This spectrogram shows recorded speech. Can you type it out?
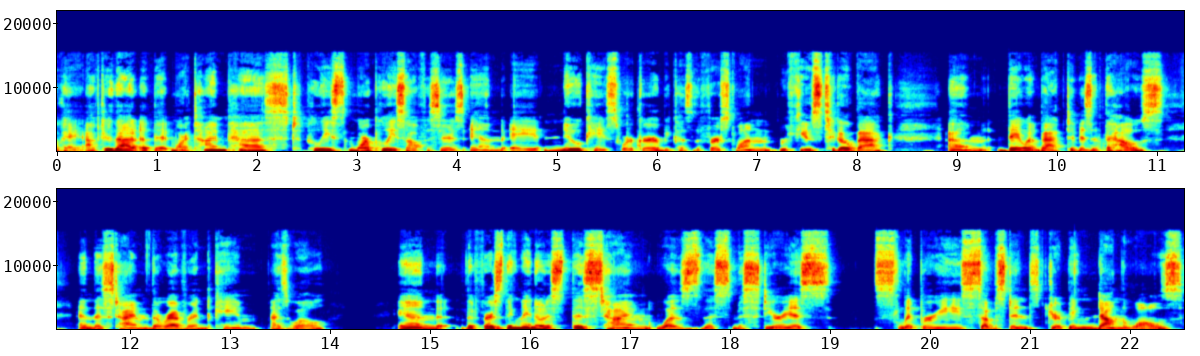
okay, after that, a bit more time passed. Police, more police officers, and a new caseworker because the first one refused to go back. Um, they went back to visit the house, and this time the Reverend came as well. And the first thing they noticed this time was this mysterious, slippery substance dripping down the walls,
